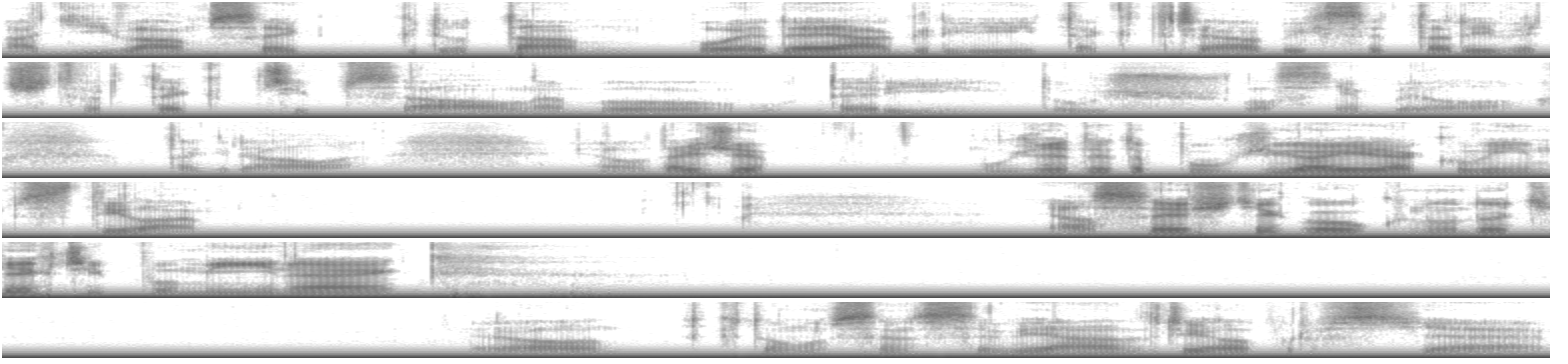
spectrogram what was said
a dívám se, kdo tam pojede a kdy, tak třeba bych se tady ve čtvrtek připsal, nebo úterý, to už vlastně bylo, a tak dále. Jo, takže můžete to používat i takovým stylem. Já se ještě kouknu do těch připomínek. Jo, k tomu jsem se vyjádřil prostě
